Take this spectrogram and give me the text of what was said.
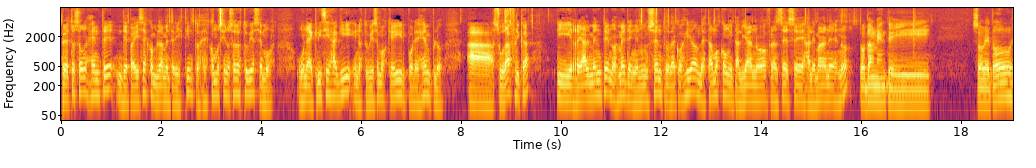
Pero estos son gente de países completamente distintos, es como si nosotros tuviésemos una crisis aquí y nos tuviésemos que ir, por ejemplo, a Sudáfrica y realmente nos meten en un centro de acogida donde estamos con italianos, franceses, alemanes, ¿no? Totalmente y sobre todo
